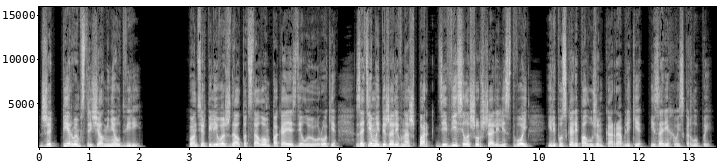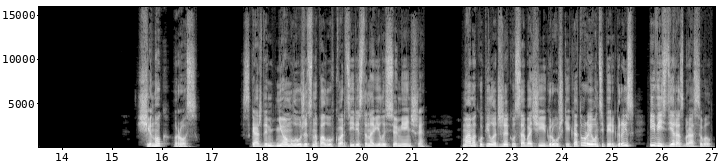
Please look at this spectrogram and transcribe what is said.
Джек первым встречал меня у двери. Он терпеливо ждал под столом, пока я сделаю уроки. Затем мы бежали в наш парк, где весело шуршали листвой или пускали по лужам кораблики из ореховой скорлупы. Щенок рос. С каждым днем лужиц на полу в квартире становилось все меньше. Мама купила Джеку собачьи игрушки, которые он теперь грыз и везде разбрасывал.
